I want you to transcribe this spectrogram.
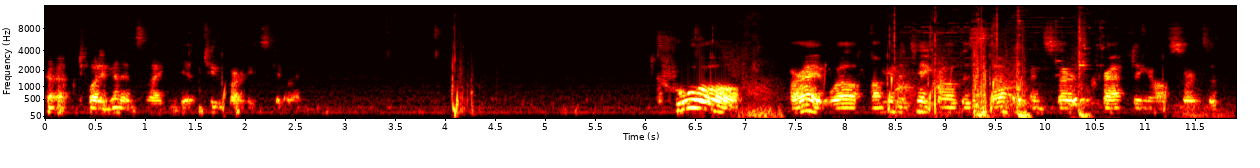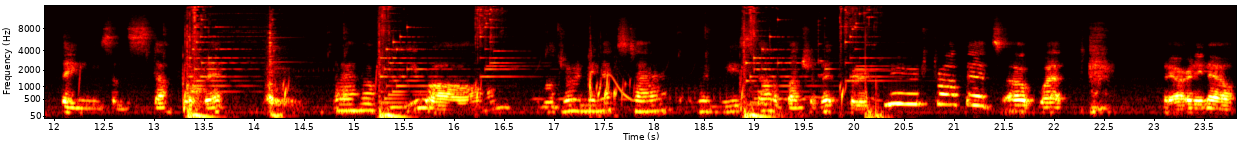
20 minutes and I can get two parties going. Cool! Alright, well, I'm gonna take all this stuff and start crafting all sorts of things and stuff with it. And I hope you all will join me next time when we sell a bunch of it for huge profits. Oh, what? they already know.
